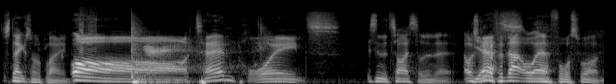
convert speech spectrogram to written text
Snakes on a plane. Oh, 10 points. It's in the title, isn't it? I was going for that or Air Force One.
